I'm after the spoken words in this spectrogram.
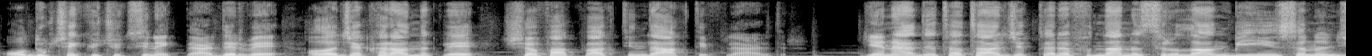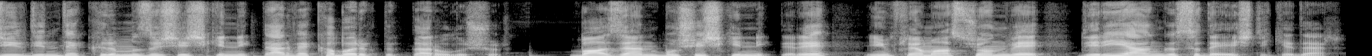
oldukça küçük sineklerdir ve alacakaranlık ve şafak vaktinde aktiflerdir. Genelde tatarcık tarafından ısırılan bir insanın cildinde kırmızı şişkinlikler ve kabarıklıklar oluşur. Bazen bu şişkinliklere inflamasyon ve deri yangısı da eşlik eder.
